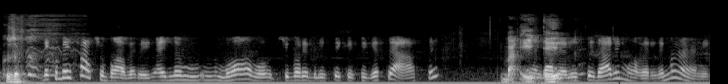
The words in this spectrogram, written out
Cosa... Ma come faccio a muovere? Eh, non muovo, ci vorrebbe le stecche seghetate. Ma andare e... all'ospedale e muovere le mani.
